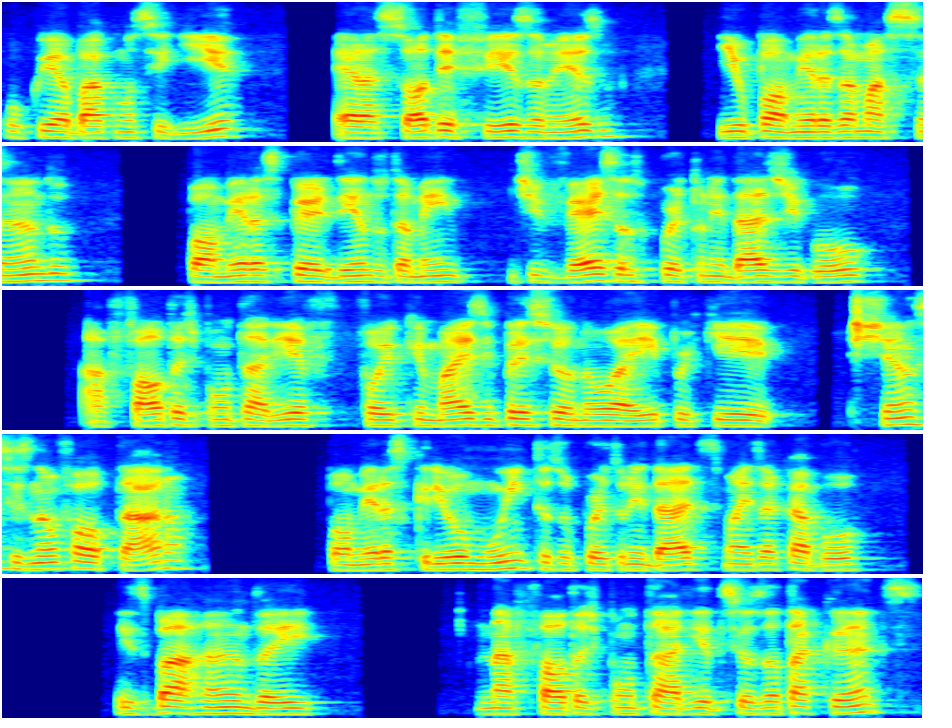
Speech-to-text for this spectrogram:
o Cuiabá conseguia, era só defesa mesmo, e o Palmeiras amassando, Palmeiras perdendo também diversas oportunidades de gol. A falta de pontaria foi o que mais impressionou aí, porque chances não faltaram. Palmeiras criou muitas oportunidades, mas acabou esbarrando aí na falta de pontaria de seus atacantes.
